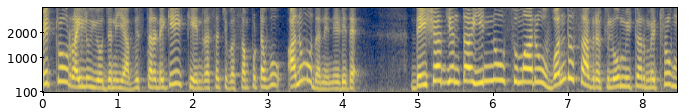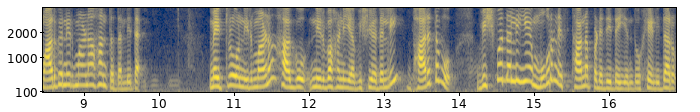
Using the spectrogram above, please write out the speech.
ಮೆಟ್ರೋ ರೈಲು ಯೋಜನೆಯ ವಿಸ್ತರಣೆಗೆ ಕೇಂದ್ರ ಸಚಿವ ಸಂಪುಟವು ಅನುಮೋದನೆ ನೀಡಿದೆ. ದೇಶಾದ್ಯಂತ ಇನ್ನೂ ಸುಮಾರು ಒಂದು ಸಾವಿರ ಕಿಲೋಮೀಟರ್ ಮೆಟ್ರೋ ಮಾರ್ಗ ನಿರ್ಮಾಣ ಹಂತದಲ್ಲಿದೆ. ಮೆಟ್ರೋ ನಿರ್ಮಾಣ ಹಾಗೂ ನಿರ್ವಹಣೆಯ ವಿಷಯದಲ್ಲಿ ಭಾರತವು ವಿಶ್ವದಲ್ಲಿಯೇ ಮೂರನೇ ಸ್ಥಾನ ಪಡೆದಿದೆ ಎಂದು ಹೇಳಿದರು.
